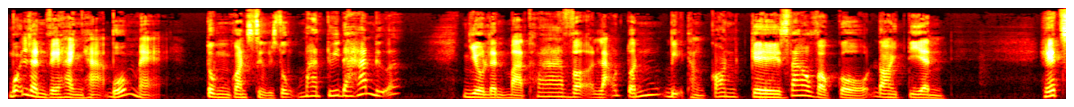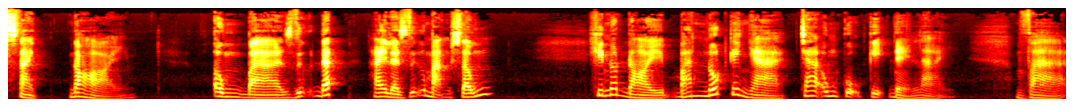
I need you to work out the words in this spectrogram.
Mỗi lần về hành hạ bố mẹ, Tùng còn sử dụng ma túy đá nữa. Nhiều lần bà Thoa, vợ lão Tuấn bị thằng con kề dao vào cổ đòi tiền. Hết sạch, nó hỏi, ông bà giữ đất hay là giữ mạng sống? Khi nó đòi bán nốt cái nhà cha ông cụ kỵ để lại. Và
